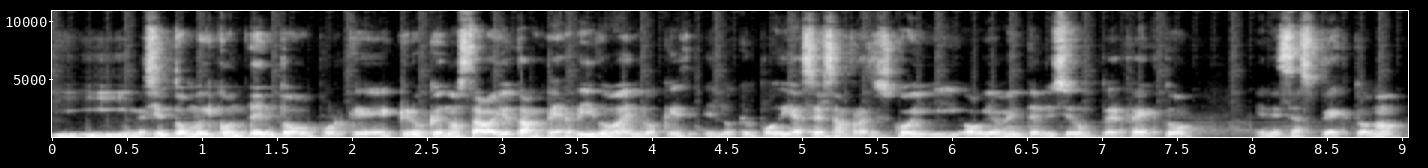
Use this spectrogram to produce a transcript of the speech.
Y, me siento muy contento porque creo que no estaba yo tan perdido en lo que, en lo que podía hacer San Francisco y obviamente lo hicieron perfecto en ese aspecto, ¿no?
